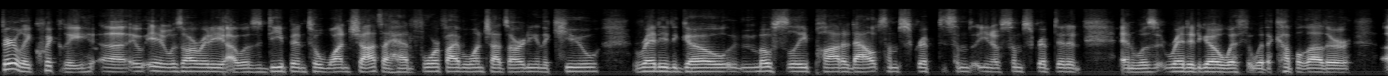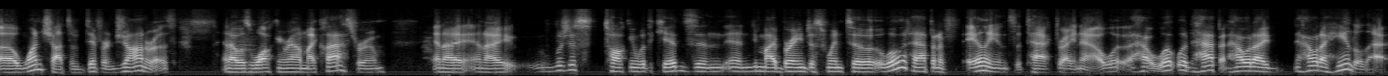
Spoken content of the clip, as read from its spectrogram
fairly quickly. Uh, it, it, was already I was deep into one shots. I had four or five one shots already in the queue, ready to go. Mostly plotted out, some script, some you know some scripted, and, and was ready to go with with a couple other uh, one shots of different genres. And I was walking around my classroom. And I and I was just talking with the kids, and, and my brain just went to what would happen if aliens attacked right now? What how what would happen? How would I how would I handle that?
